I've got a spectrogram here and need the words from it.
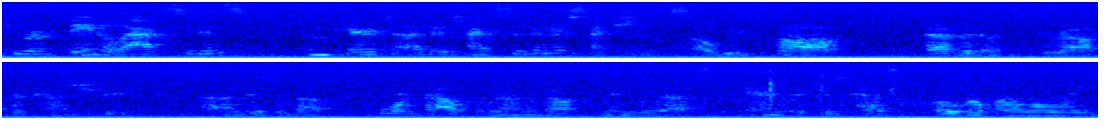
fewer fatal accidents compared to other types of intersections. Uh, we saw evidence throughout the country. Uh, there's about 4,000 roundabouts in the US, and it just has overwhelmingly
